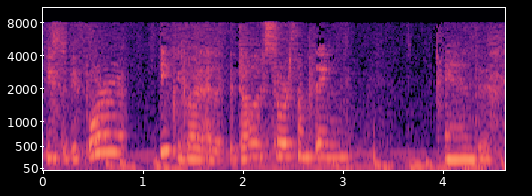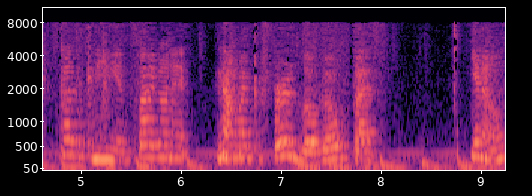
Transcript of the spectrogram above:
Used it before. I think we got it at like the dollar store or something. And it's got the Canadian flag on it. Not my preferred logo, but you know,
